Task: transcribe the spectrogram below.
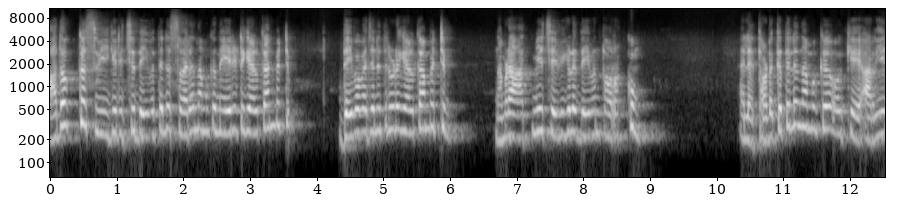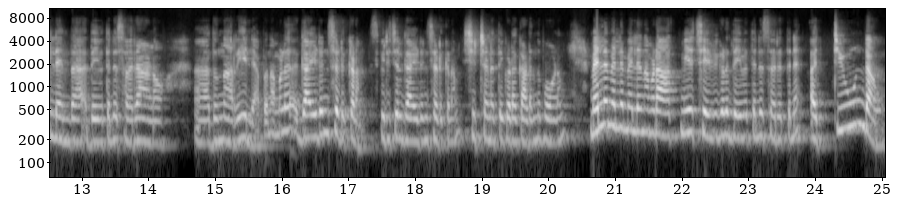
അതൊക്കെ സ്വീകരിച്ച് ദൈവത്തിന്റെ സ്വരം നമുക്ക് നേരിട്ട് കേൾക്കാൻ പറ്റും. ദൈവവചനത്തിലൂടെ കേൾക്കാൻ പറ്റും. നമ്മുടെ ആത്മീയ ചെവികൾ ദൈവം തുറക്കും. അല്ലെ? തുടക്കത്തിൽ നമുക്ക് ഓക്കെ അറിയില്ല എന്താ ദൈവത്തിന്റെ സ്വരാണോ? അതൊന്നും അറിയില്ല. അപ്പോൾ നമ്മൾ ഗൈഡൻസ് എടുക്കണം. സ്പിരിച്വൽ ഗൈഡൻസ് എടുക്കണം. ശിക്ഷണത്തിൽ കൂടെ കടന്നു പോകണം. മെല്ലെ മെല്ലെ മെല്ലെ നമ്മുടെ ആത്മീയ ചെവികൾ ദൈവത്തിന്റെ സ്വരത്തിന് അറ്റ്യൂണ്ടാവും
